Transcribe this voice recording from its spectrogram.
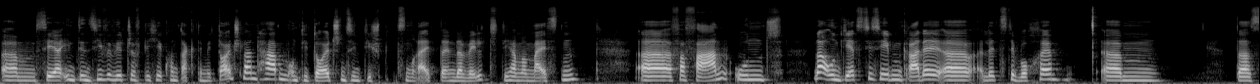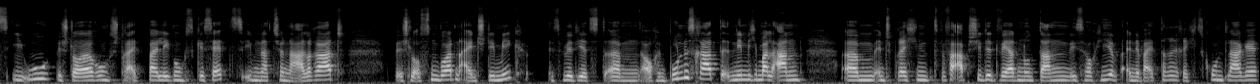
ähm, sehr intensive wirtschaftliche Kontakte mit Deutschland haben und die Deutschen sind die Spitzenreiter in der Welt, die haben am meisten äh, Verfahren. Und, na, und jetzt ist eben gerade äh, letzte Woche ähm, das EU-Besteuerungsstreitbeilegungsgesetz im Nationalrat beschlossen worden, einstimmig. Es wird jetzt ähm, auch im Bundesrat, nehme ich mal an, ähm, entsprechend verabschiedet werden. Und dann ist auch hier eine weitere Rechtsgrundlage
